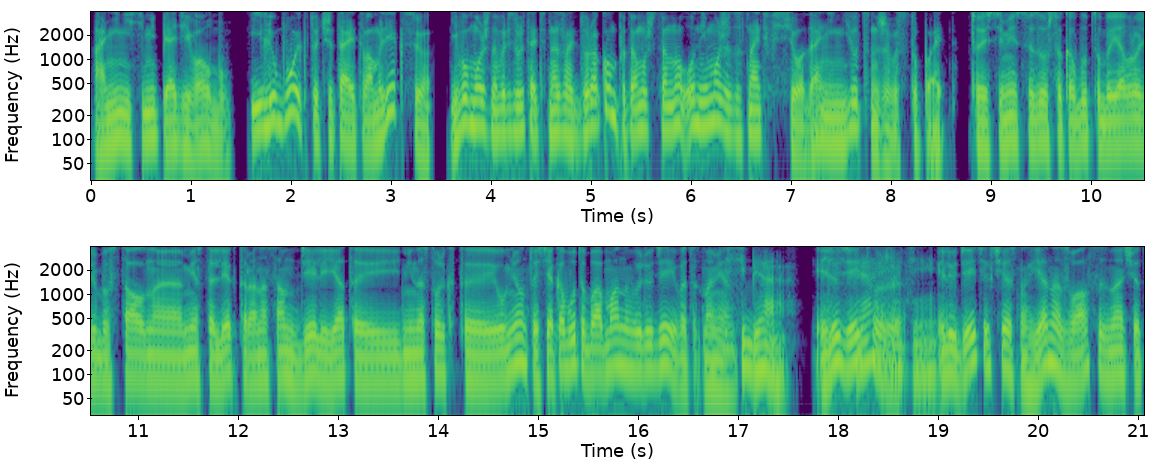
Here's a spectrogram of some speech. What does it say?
они не семи пядей во лбу. И любой, кто читает вам лекцию, его можно в результате назвать дураком, потому что ну, он не может знать все, да, не Ньютон же выступает. То есть имеется в виду, что как будто бы я вроде бы встал на место лектора, а на самом деле я-то и не настолько-то и умен. То есть я как будто бы обманываю людей в этот момент. Себя. И людей Себя тоже. людей. И людей этих честных. Я назвался, значит.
